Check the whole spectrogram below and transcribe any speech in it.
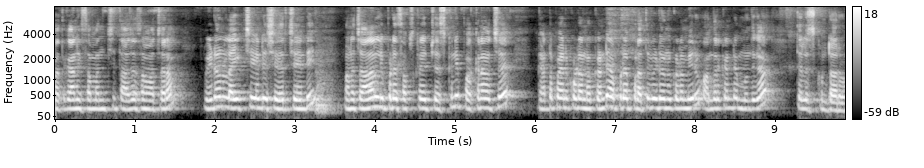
పథకానికి సంబంధించి తాజా సమాచారం. వీడియోను లైక్ చేయండి షేర్ చేయండి. మన ఛానల్ని ఇప్పుడే సబ్స్క్రైబ్ చేసుకుని పక్కన వచ్చే గంట పైన కూడా నొక్కండి. అప్పుడే ప్రతి వీడియోను కూడా మీరు అందరికంటే ముందుగా తెలుసుకుంటారు.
